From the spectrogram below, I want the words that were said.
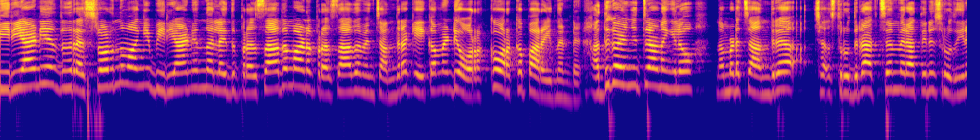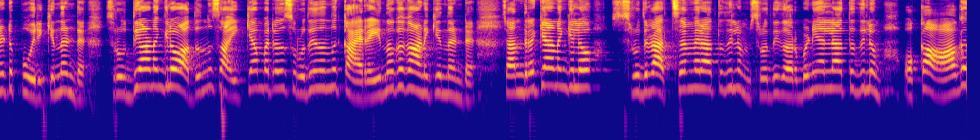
ബിരിയാണി ഇത് റെസ്റ്റോറന്റ് വാങ്ങിയ ബിരിയാണി ഒന്നല്ല ഇത് പ്രസാദമാണ് പ്രസാദം ചന്ദ്ര കേൾക്കാൻ വേണ്ടി ഉറക്ക ഉറക്ക പറയുന്നുണ്ട്. അത് കഴിഞ്ഞിട്ടാണെങ്കിലോ നമ്മുടെ ചന്ദ്ര ശ്രുതിയുടെ അച്ഛൻ വരാത്തതിന് ശ്രുതിനിട്ട് പൊരിക്കുന്നുണ്ട്. ശ്രുതിയാണെങ്കിലോ അതൊന്നും സഹിക്കാൻ പറ്റാതെ ശ്രുതി നിന്ന് കരയുന്നൊക്കെ കാണിക്കുന്നുണ്ട്. ചന്ദ്രയ്ക്കാണെങ്കിലോ ശ്രുതിയുടെ അച്ഛൻ വരാത്തതിലും ശ്രുതി ഗർഭിണിയല്ലാത്തതിലും ഒക്കെ ആകെ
